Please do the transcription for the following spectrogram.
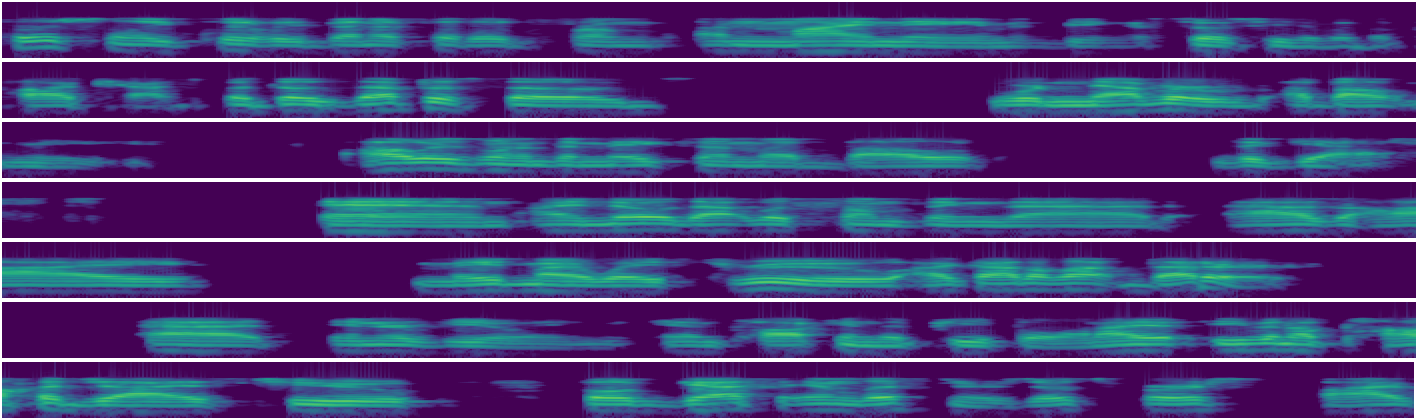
personally clearly benefited from on my name and being associated with the podcast but those episodes were never about me. I always wanted to make them about the guest and I know that was something that as I made my way through, I got a lot better at interviewing and talking to people. And I even apologize to both guests and listeners. Those first five,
